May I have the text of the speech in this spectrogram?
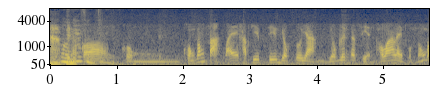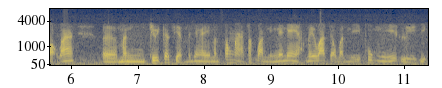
ฮะโอ้เป็นน่าสนก็ใจคงคงต้องฝากไว้ครับที่ที่ยกตัวอย่างยกเรื่องเกษียณเพราะว่าอะไรผมต้องบอกว่า เออมันชีวิตเกษียณมันยังไง มันต้องมาสักวันหนึ่งแน่ๆไม่ว่าจะวันนี้พรุ่งนี้หรืออีก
